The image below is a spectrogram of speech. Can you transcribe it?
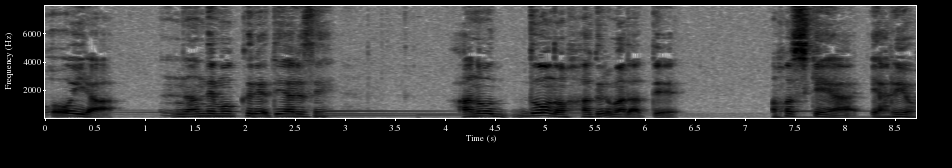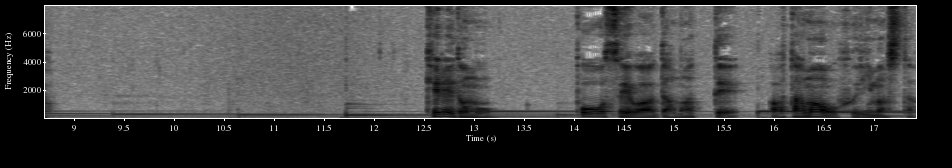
おいら何でもくれてやるぜ。あの銅の歯車だって欲しけややるよ。けれどもポーセは黙って頭を振りました。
